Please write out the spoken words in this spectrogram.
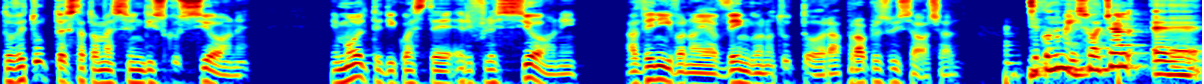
dove tutto è stato messo in discussione e molte di queste riflessioni avvenivano e avvengono tuttora proprio sui social. Secondo me i social eh,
